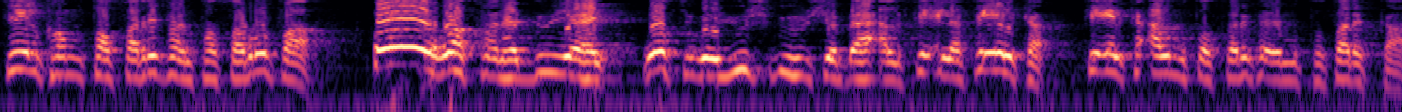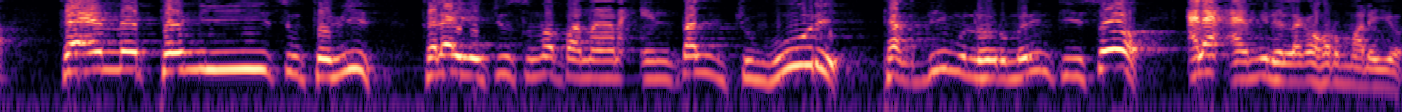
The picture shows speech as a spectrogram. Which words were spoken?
ficilka mutasarifan tasarufa o wasfan hadduu yahay wasfigoo yushbihu shabaha alficla ficilka ficilka almutasarifa ee mutasarifka. Faama tamyiisu tamyiis falaa yajuusu ma banaana cinda aljumhuuri taqdiimu la horumarintiiso calaa caamilihi laga hormariyo.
